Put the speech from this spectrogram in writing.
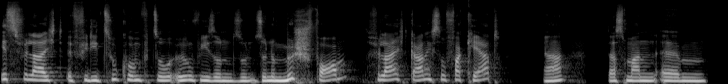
ist vielleicht für die Zukunft so irgendwie so, so, so eine Mischform vielleicht gar nicht so verkehrt. Ja, dass man, ähm,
